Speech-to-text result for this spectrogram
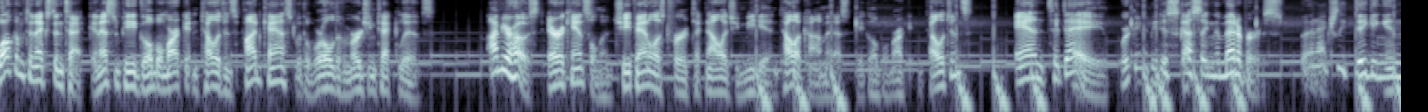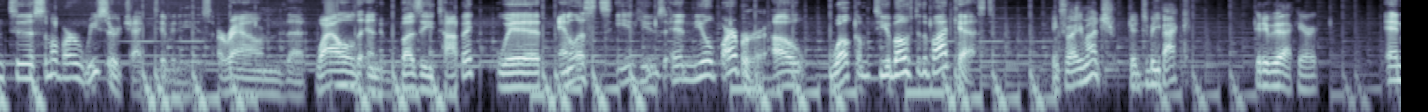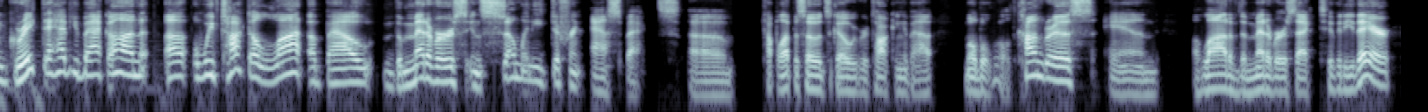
Welcome to Next in Tech, an S&P Global Market Intelligence podcast where the world of emerging tech lives. I'm your host, Eric Hanselman, Chief Analyst for Technology, Media, and Telecom at S&P Global Market Intelligence. And today, we're going to be discussing the metaverse, but actually digging into some of our research activities around that wild and buzzy topic with analysts Ian Hughes and Neil Barber. Uh, welcome to you both to the podcast. Thanks very much. Good to be back. Good to be back, Eric and great to have you back on. Uh, we've talked a lot about the metaverse in so many different aspects. Uh, a couple episodes ago, we were talking about Mobile World Congress and a lot of the metaverse activity there.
